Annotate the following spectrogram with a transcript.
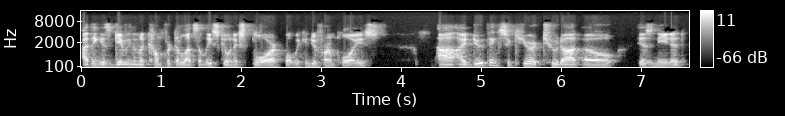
I think is giving them the comfort to let's at least go and explore what we can do for employees. Uh, I do think Secure 2.0 is needed.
